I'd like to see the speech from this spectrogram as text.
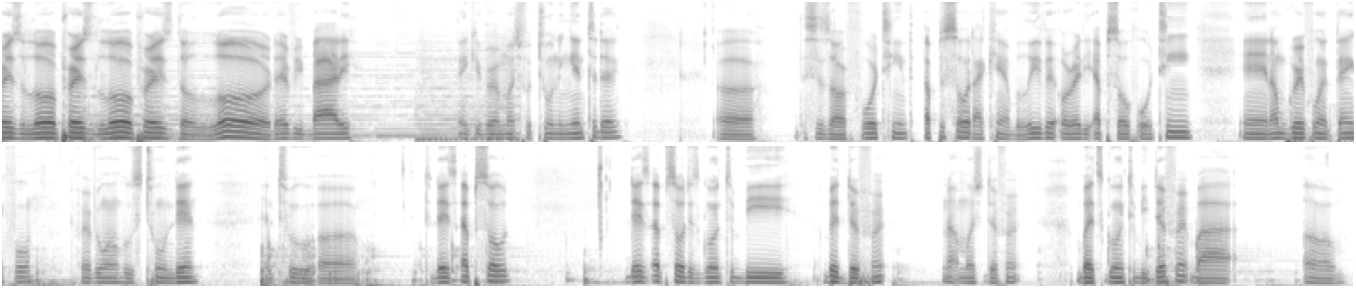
Praise the Lord, praise the Lord, praise the Lord, everybody. Thank you very much for tuning in today. Uh this is our 14th episode. I can't believe it. Already episode 14. And I'm grateful and thankful for everyone who's tuned in and to uh today's episode. Today's episode is going to be a bit different. Not much different, but it's going to be different by um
